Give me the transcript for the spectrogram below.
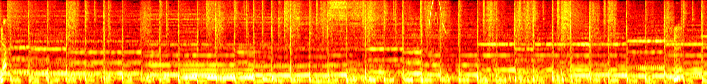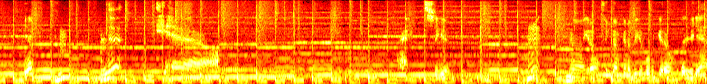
Nope. Think I'm gonna be able to get over there yet.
